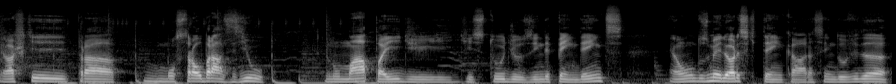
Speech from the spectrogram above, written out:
eu acho que pra mostrar o Brasil no mapa aí de, de estúdios independentes, é um dos melhores que tem, cara. Sem dúvida,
